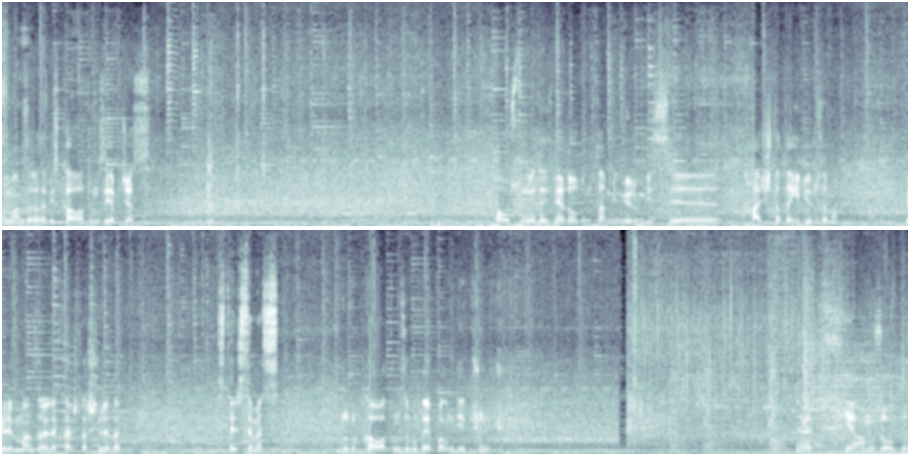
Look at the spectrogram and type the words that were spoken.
Şu manzarada biz kahvaltımızı yapacağız. Avusturya'dayız. Nerede olduğumuzu tam bilmiyorum. Biz e, Hallstatt'a gidiyoruz ama böyle bir manzarayla karşılaşınca da ister istemez durup kahvaltımızı burada yapalım diye düşündük. Evet, yağımız oldu.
